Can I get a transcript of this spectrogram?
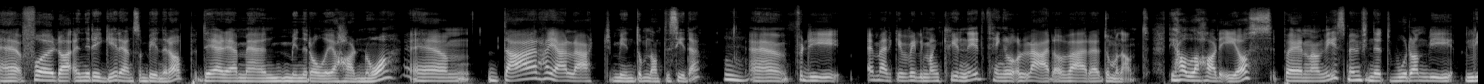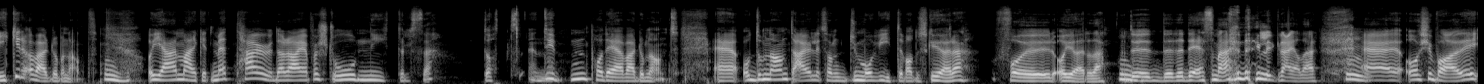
Eh, For da en rigger, en som binder opp, det er det med min rolle jeg har nå. Eh, Der har jeg lært min dominante side. Mm. Fordi jeg merker veldig mange kvinner trenger å lære å være dominant. Vi alle har det i oss på en eller annen vis, men vi finner ut hvordan vi liker å være dominant. Og jeg merket med tau, det er da jeg forsto Nytelse.no. dybden på det å være dominant. Eh, og dominant er jo litt sånn, du må vite hva du skal gjøre for å gjøre det. Det, det, det er det som er litt greia der. Eh, og Shibari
